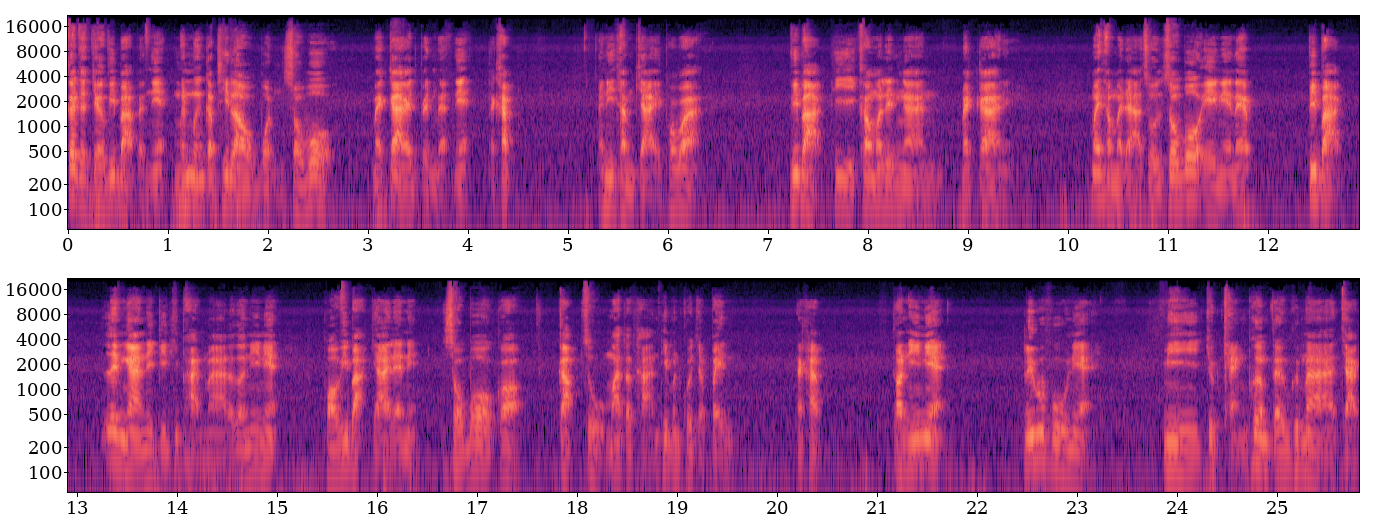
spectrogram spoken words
ก็จะเจอวิบากแบบนี้เหมือนเหมือนกับที่เราบ่นโซโวแมกกาก็จะเป็นแบบนี้นะครับ อันนี้ทำใจเพราะว่าวิบากที่เข้ามาเล่นงานแมกกาเนี่ยไม่ธรรมดาส่วนโซโบเองเนี่ยนะครับวิบากเล่นงานในปีที่ผ่านมา แล้วตอนนี้เนี่ยพอวิบากย้ายแล้วเนี่ยโซโบก็กลับสู่มาตรฐานที่มันควรจะเป็นนะครับ ตอนนี้เนี่ยลิเวอร์พูลเนี่ยมีจุดแข็งเพิ่มเติมขึ้นมาจาก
